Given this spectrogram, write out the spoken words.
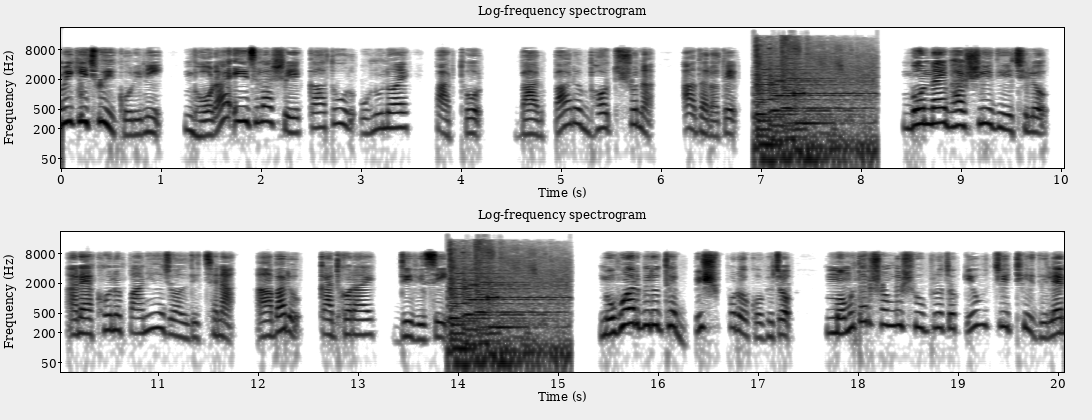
আমি কিছুই করিনি। ভরা এজলাসে কাতর অনুনয়, পার্থর, বারবার ভৎসনা আদালতের। বন্যায় ভাসিয়ে দিয়েছিল, আর এখনও পানীয় জল দিচ্ছে না। আবারও কাঠগড়ায় ডিভিসি। মহুয়ার বিরুদ্ধে বিস্ফোরক অভিযোগ। মমতার সঙ্গে সুব্রত কেউ চিঠি দিলেন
